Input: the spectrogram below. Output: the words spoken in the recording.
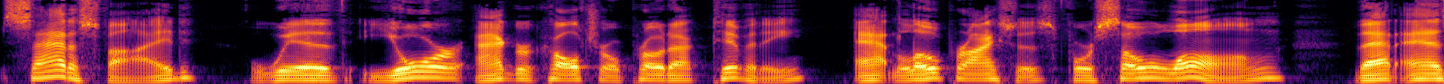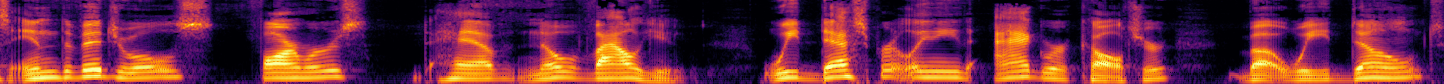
satisfied with your agricultural productivity at low prices for so long that as individuals, farmers have no value. We desperately need agriculture, but we don't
